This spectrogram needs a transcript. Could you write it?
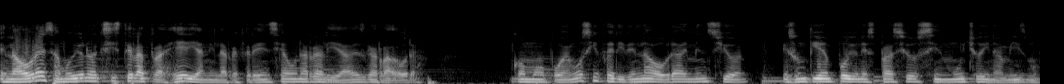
En la obra de Samudio no existe la tragedia ni la referencia a una realidad desgarradora. Como podemos inferir en la obra de mención, es un tiempo y un espacio sin mucho dinamismo,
